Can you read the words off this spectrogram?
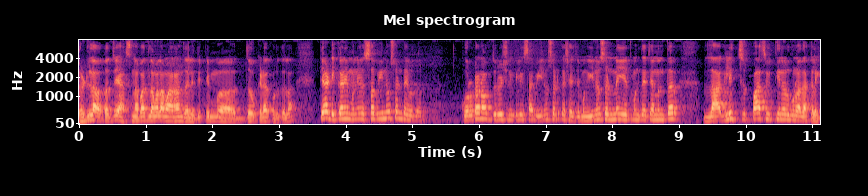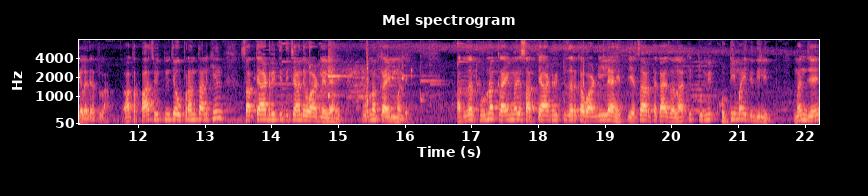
घडला होता जे हसनाबादला मला मारहाण झाली होती टिम जवखेडा खुर्दला त्या ठिकाणी म्हणे सब इनोसंट आहे उदर. कोर्टानं ऑब्झर्वेशन केली साहेब इनोसंट कशाचे? मग इनोसंट नाही येत मग त्याच्यानंतर लागलीच पाच व्यक्तींवर गुन्हा दाखल केला त्यातला. आता पाच व्यक्तींच्या उपरांत आणखीन सात ते आठ व्यक्ती तिच्यामध्ये वाढलेले आहेत पूर्ण क्राईममध्ये आता जर पूर्ण क्राईममध्ये सात ते आठ व्यक्ती जर का वाढलेले आहेत याचा अर्थ काय झाला की तुम्ही खोटी माहिती दिलीत. म्हणजे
